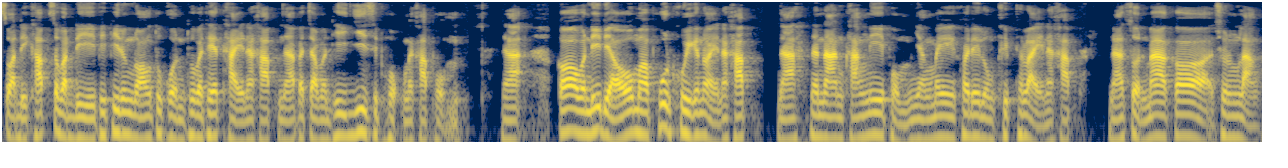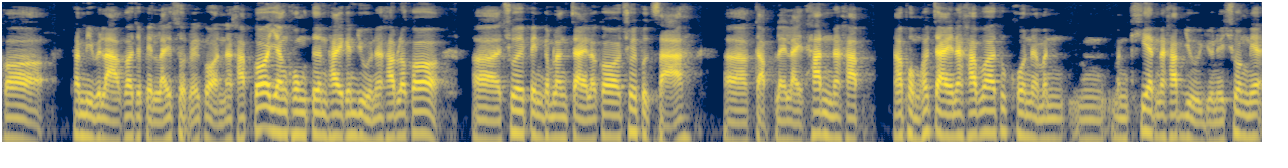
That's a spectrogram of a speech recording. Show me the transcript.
สวัสดีครับ สวัสดีพี่ๆน้องๆทุกคนทั่วประเทศไทยนะครับนะประจำวันที่ 26 นะครับผมนะก็วันนี้เดี๋ยวมาพูดคุยกันหน่อยนะครับนะนานๆครั้งนี้ผมยังไม่ค่อยได้ลงคลิปเท่าไหร่นะครับนะส่วนมากก็ช่วงหลังๆก็ถ้ามีเวลาก็จะเป็นไลฟ์สดไว้ก่อนนะครับ ก็ยังคงเตือนภัยกันอยู่นะครับ แล้วก็ช่วยเป็นกำลังใจแล้วก็ช่วยปรึกษากับหลาย ๆ ท่านนะครับนะผมเข้าใจนะครับว่าทุกคนเนี่ยมันมันมันเครียดนะครับอยู่อยู่ในช่วงเนี้ย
